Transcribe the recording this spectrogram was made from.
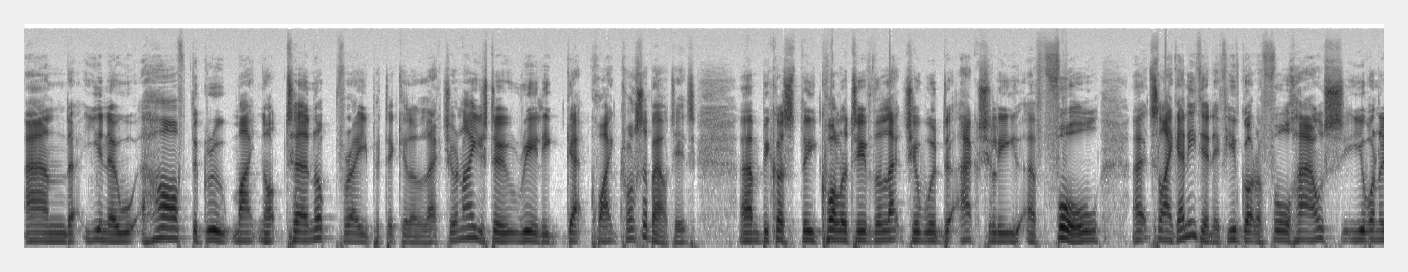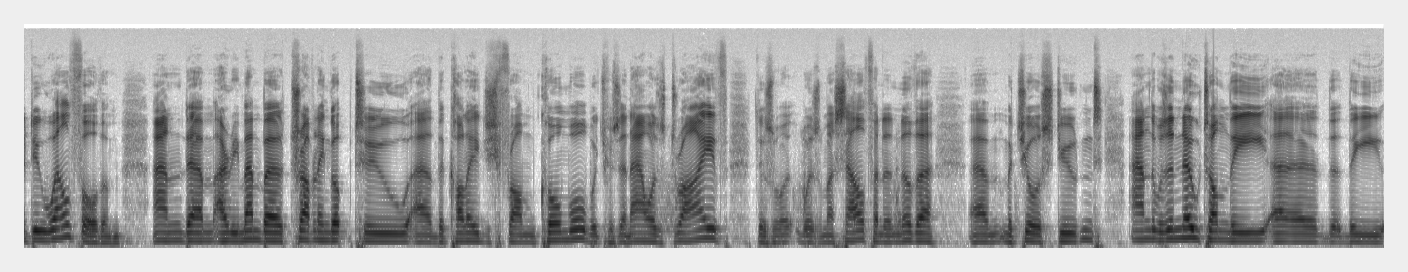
and you know half the group might not turn up for a particular lecture and i used to really get quite cross about it um, because the quality of the lecture would actually uh, fall. Uh, it's like anything if you've got a full house you want to do well for them. And um, i remember travelling up to uh, the college from cornwall which was an hour's drive. There was myself and another um, mature student and there was a note on the uh, the, the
